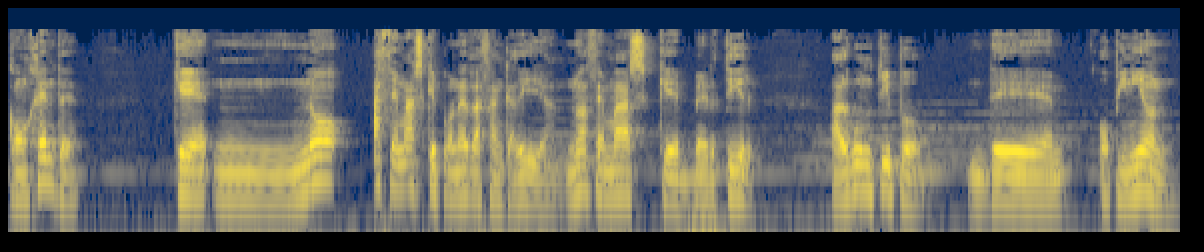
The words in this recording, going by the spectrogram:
con gente que no hace más que poner la zancadilla, no hace más que vertir algún tipo de opinión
